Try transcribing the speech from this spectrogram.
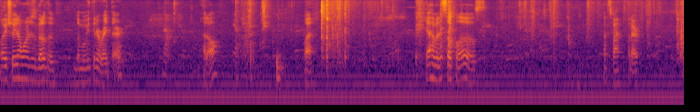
Are Oh, you sure you don't want to just go to the, the movie theater right there? No. At all? Yeah. What? Yeah, but it's so close. That's fine. Whatever. No.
